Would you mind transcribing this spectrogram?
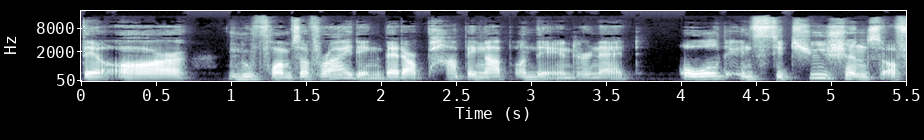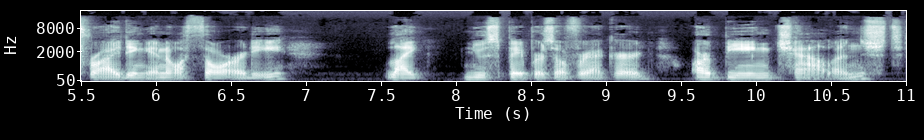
there are new forms of writing that are popping up on the internet. Old institutions of writing and authority, like newspapers of record, are being challenged.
